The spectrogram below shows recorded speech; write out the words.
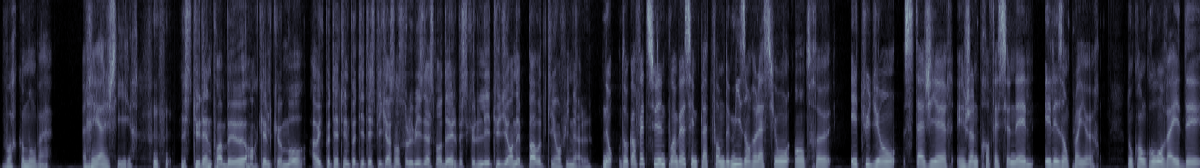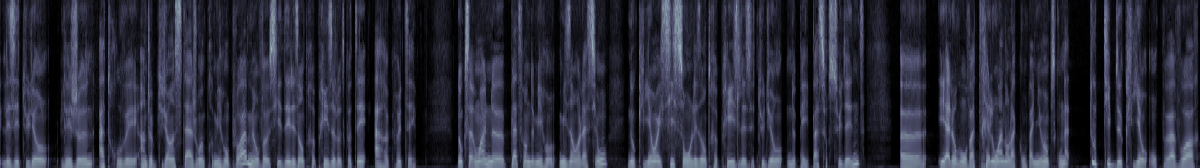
voir comment on va réagir. Student.be, en quelques mots, avec peut-être une petite explication sur le business model, puisque l'étudiant n'est pas votre client final. Non, donc en fait, Student.be, c'est une plateforme de mise en relation entre étudiants, stagiaires et jeunes professionnels et les employeurs. Donc en gros, on va aider les étudiants, les jeunes à trouver un job étudiant, un stage ou un premier emploi, mais on va aussi aider les entreprises de l'autre côté à recruter. Donc c'est vraiment une plateforme de mise en relation. Nos clients ici sont les entreprises, les étudiants ne payent pas sur Student. Euh, et alors on va très loin dans l'accompagnement parce qu'on a tout type de clients. On peut avoir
